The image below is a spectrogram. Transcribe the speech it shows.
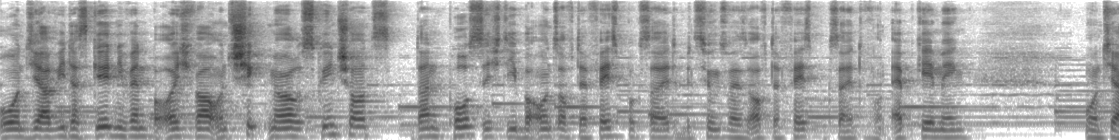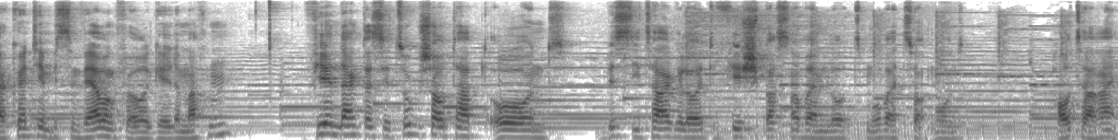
und ja, wie das Gilden-Event bei euch war und schickt mir eure Screenshots. Dann poste ich die bei uns auf der Facebook-Seite, beziehungsweise auf der Facebook-Seite von App Gaming. Und ja, könnt ihr ein bisschen Werbung für eure Gilde machen. Vielen Dank, dass ihr zugeschaut habt und bis die Tage, Leute. Viel Spaß noch beim Lots Mobile Zocken und haut da rein.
